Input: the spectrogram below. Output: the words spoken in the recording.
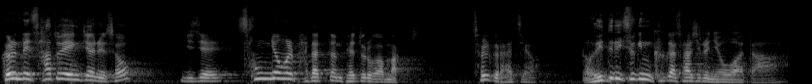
그런데 사도행전에서 이제 성령을 받았던 베드로가 막 설교를 하죠. 너희들이 죽인 그가 사실은 여호와다.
